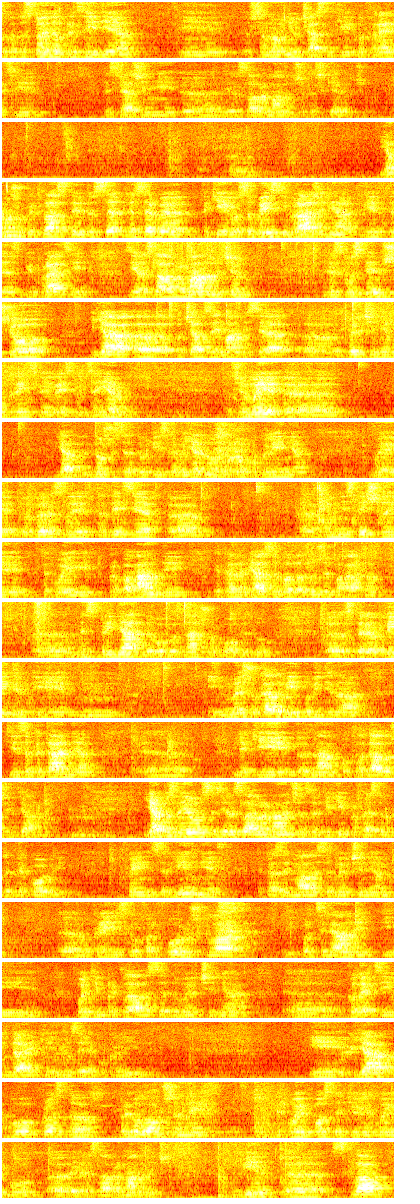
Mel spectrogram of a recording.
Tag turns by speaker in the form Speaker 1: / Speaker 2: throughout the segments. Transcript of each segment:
Speaker 1: Високодостойна президія і шановні учасники конференції, присвячені е, Ярославу Романовичу Ташкевичу. Е, Я можу прикласти для себе такі особисті враження від е, співпраці з Ярославом Романовичем в зв'язку з тим, що я е, почав займатися е, вивченням українсько-єврейських взаємин. Отже, ми, е, я відношуся до післявоєнного такого покоління. Ми виросли в традиціях е, е, комуністичної такої пропаганди, яка нав'язувала дуже багато е, несприйнятливого з нашого погляду е, стереотипів і, м, і ми шукали відповіді на ті запитання, е, які нам покладало життя. Я познайомився з Ярославом Романовичем завдяки професору Петрякові Фейні Сергіївні, яка займалася вивченням е, українського фарфору, шкла і порцеляни, і потім приклалася до вивчення е, колекції Удайки в музеях України. І я був просто приголомшений такою постаттю, якою був е, Ярослав Романович. Він е, склав,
